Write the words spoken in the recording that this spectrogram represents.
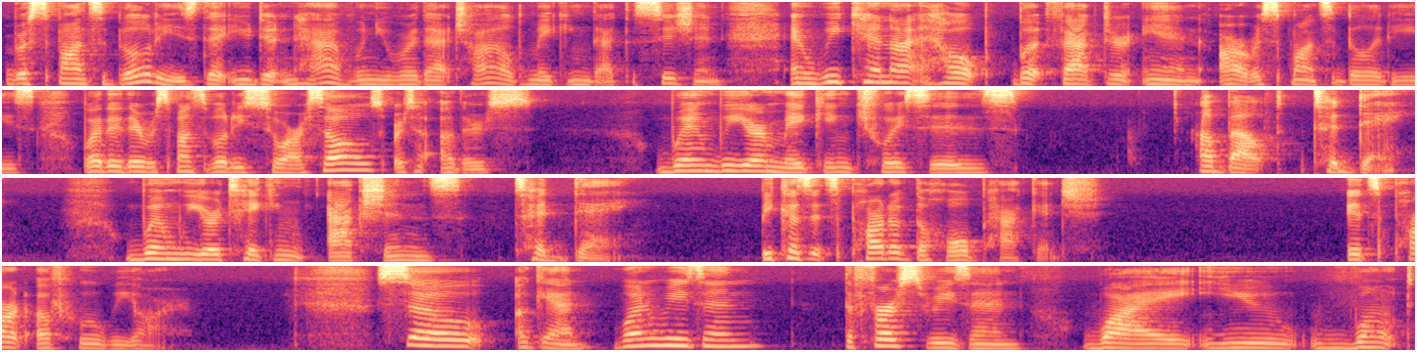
responsibilities that you didn't have when you were that child making that decision. And we cannot help but factor in our responsibilities, whether they're responsibilities to ourselves or to others, when we are making choices about today when we are taking actions today because it's part of the whole package. It's part of who we are. So, again, one reason, the first reason why you won't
